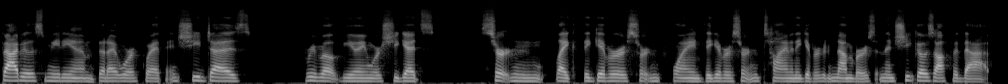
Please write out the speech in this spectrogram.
fabulous medium that I work with and she does remote viewing where she gets certain like they give her a certain point, they give her a certain time and they give her numbers and then she goes off of that.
